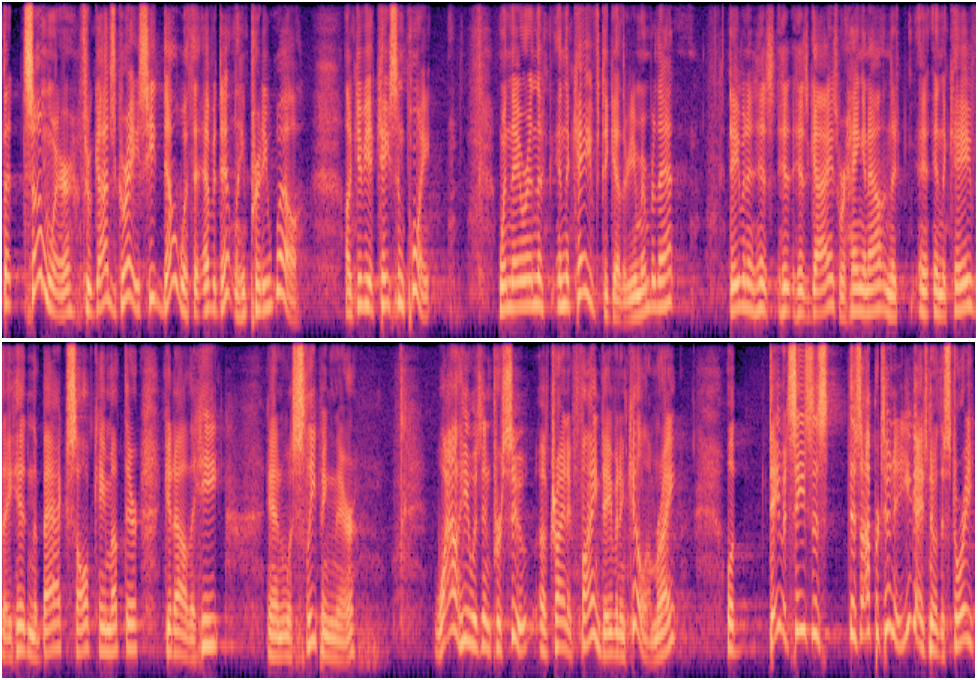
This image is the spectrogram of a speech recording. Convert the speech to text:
but somewhere through God's grace, he dealt with it evidently pretty well. I'll give you a case in point. When they were in the, in the cave together, you remember that? David and his, his, his guys were hanging out in the, in the cave. They hid in the back. Saul came up there, get out of the heat, and was sleeping there while he was in pursuit of trying to find David and kill him, right? Well, David sees this this opportunity. You guys know the story.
